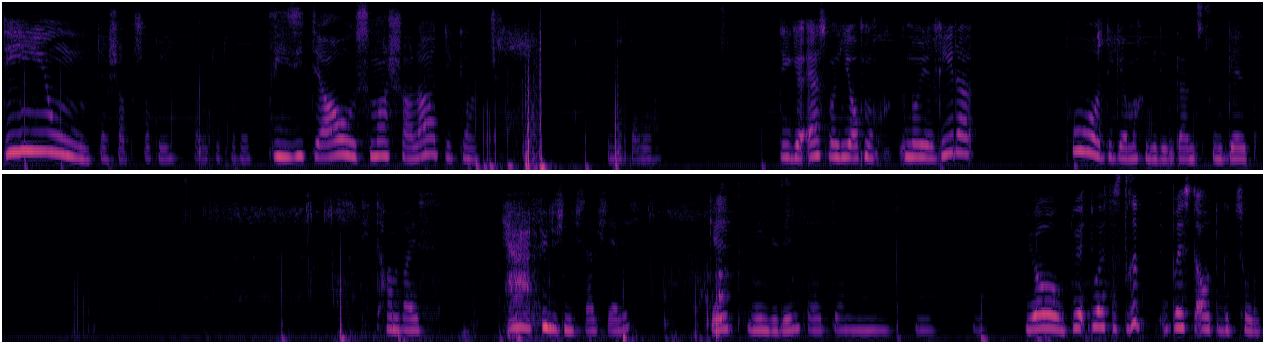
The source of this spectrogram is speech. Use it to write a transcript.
Damn. Der ist aber schon okay. Wird total recht. Wie sieht der aus? Mashallah, Digga. Digga, erstmal hier auch noch neue Räder. Boah, Digga, machen wir den ganz full gelb. Titanweiß. Ja, fühle ich nicht, sag ich ehrlich. Gelb, nehmen wir den. Äh. Yo, du, du hast das drittbeste Auto gezogen.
